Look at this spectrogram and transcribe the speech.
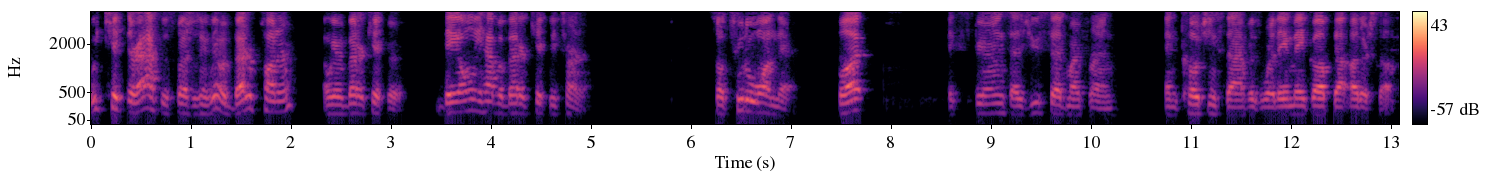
We kick their ass in special teams. We have a better punter and we have a better kicker. They only have a better kick returner. So two to one there. But experience, as you said, my friend, and coaching staff is where they make up that other stuff.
